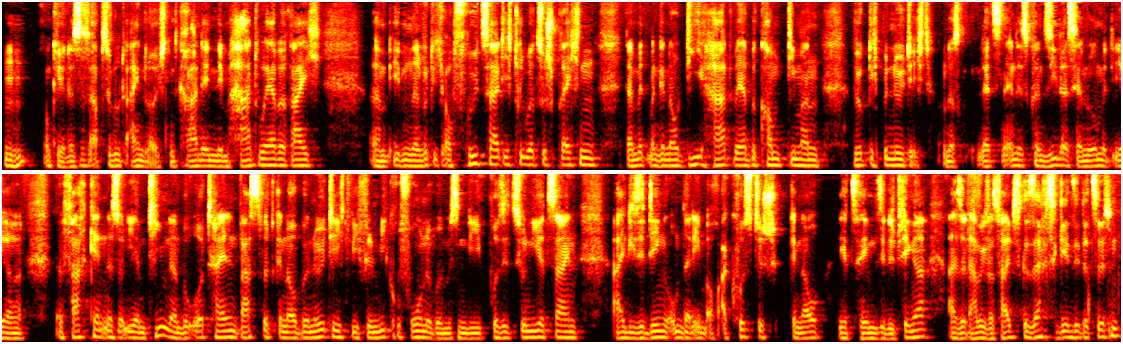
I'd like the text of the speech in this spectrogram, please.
Mhm. Okay, das ist absolut einleuchtend. Gerade in dem Hardware-Bereich ähm, eben dann wirklich auch frühzeitig drüber zu sprechen, damit man genau die Hardware bekommt, die man wirklich benötigt. Und das letzten Endes können Sie das ja nur mit Ihrer äh, Fachkenntnis und Ihrem Team dann beurteilen, was wird genau benötigt, wie viele Mikrofone, wo müssen die positioniert sein, all diese Dinge, um dann eben auch akustisch genau, jetzt heben Sie den Finger, also da habe ich was falsch gesagt, gehen Sie dazwischen.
